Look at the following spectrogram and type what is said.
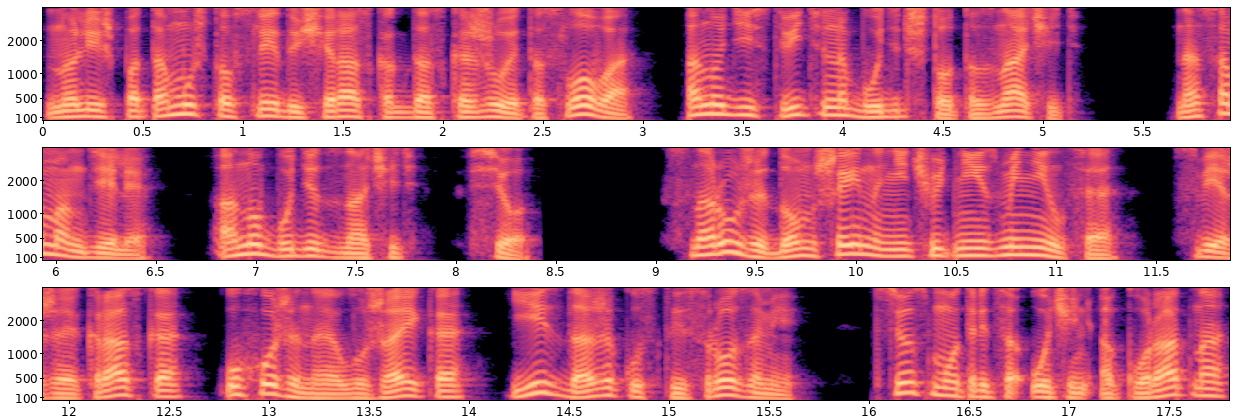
но лишь потому, что в следующий раз, когда скажу это слово, оно действительно будет что-то значить. На самом деле, оно будет значить все. Снаружи дом Шейна ничуть не изменился. Свежая краска, ухоженная лужайка, есть даже кусты с розами. Все смотрится очень аккуратно,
